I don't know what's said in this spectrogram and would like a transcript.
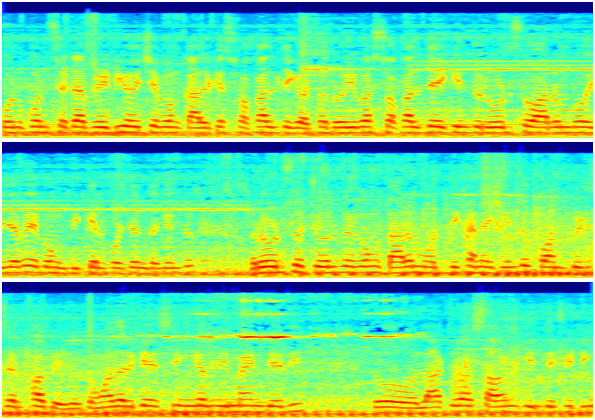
কোন কোন সেট রেডি হয়েছে এবং কালকে সকাল থেকে, অর্থাৎ রবিবার সকাল থেকে কিন্তু রোড শো আরম্ভ হয়ে যাবে এবং বিকেল পর্যন্ত কিন্তু রোড শো চলবে এবং তার মধ্যেখানে কিন্তু কম্পিটিশান হবে। তো তোমাদেরকে সিঙ্গেল রিমাইন্ড দিয়ে দিই, তো লাটুয়া সাউন্ড কিন্তু ফিটিং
